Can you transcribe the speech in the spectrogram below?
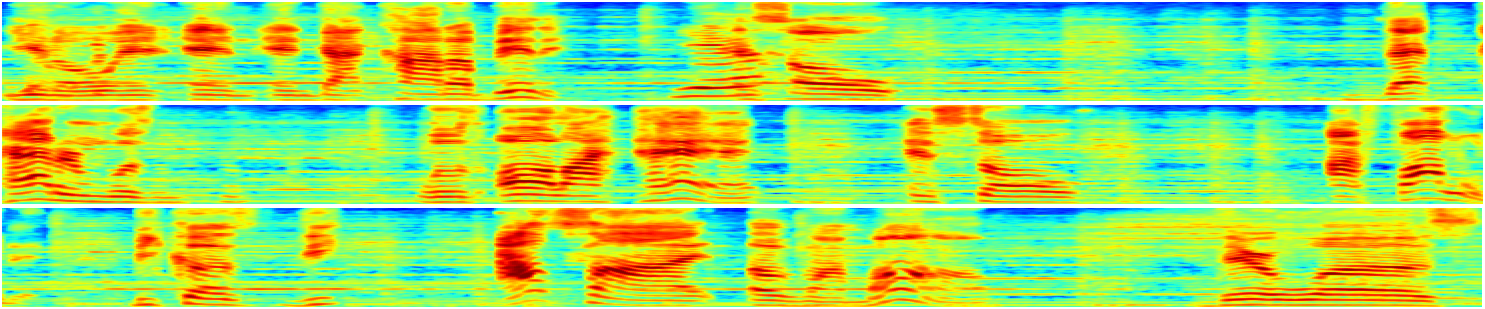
you know, and, and, and got caught up in it. Yeah. And so that pattern was was all I had. And so I followed it because the outside of my mom, there was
